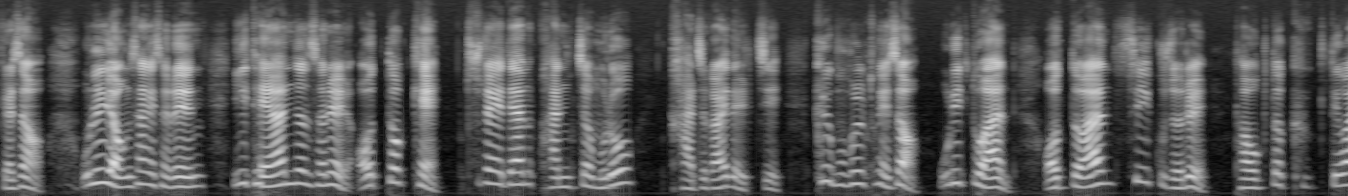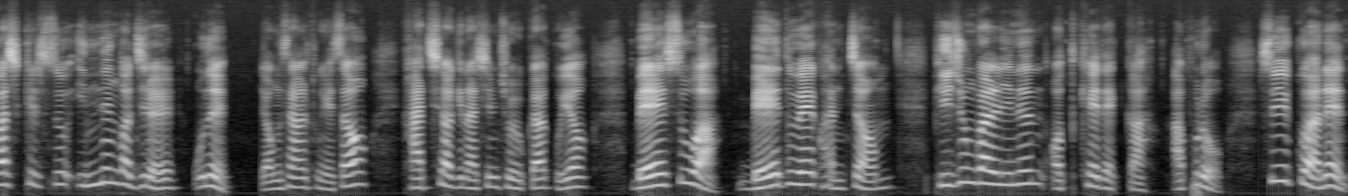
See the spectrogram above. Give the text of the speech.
그래서 오늘 영상에서는 이 대한전선을 어떻게 투자에 대한 관점으로 가져가야 될지 그 부분을 통해서 우리 또한 어떠한 수익 구조를 더욱더 극대화시킬 수 있는 건지를 오늘 영상을 통해서 같이 확인하시면 좋을 것 같고요. 매수와 매도의 관점, 비중 관리는 어떻게 해야 될까? 앞으로 수익과는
